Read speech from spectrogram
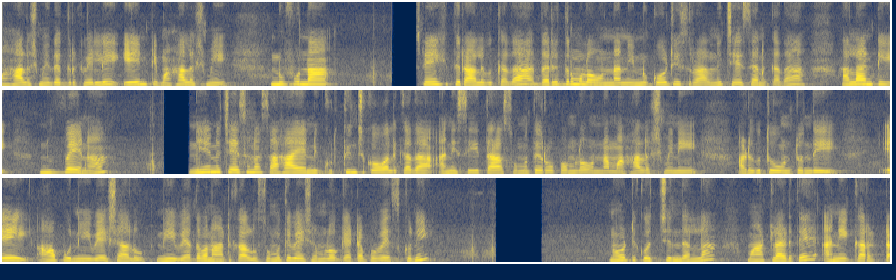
మహాలక్ష్మి దగ్గరికి వెళ్ళి ఏంటి మహాలక్ష్మి నువ్వు నా స్నేహితురాలివి కదా దరిద్రములో ఉన్న నిన్ను కోటీశ్వరాలని చేశాను కదా అలాంటి నువ్వేనా? నేను చేసిన సహాయాన్ని గుర్తించుకోవాలి కదా అని సీత సుమతి రూపంలో ఉన్న మహాలక్ష్మిని అడుగుతూ ఉంటుంది. ఏయ్ ఆపు నీ వేషాలు నీ వెధవ నాటకాలు సుమతి వేషంలో గెటప్ వేసుకుని నోటికొచ్చిందల్లా మాట్లాడితే అని కరెక్ట్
